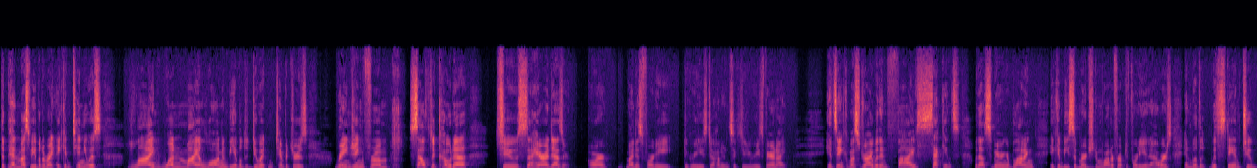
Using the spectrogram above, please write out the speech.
The pen must be able to write a continuous line one mile long and be able to do it in temperatures ranging from South Dakota to Sahara Desert or minus 40 degrees to 160 degrees Fahrenheit. Its ink must dry within five seconds without smearing or blotting. It can be submerged in water for up to 48 hours and will withstand two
